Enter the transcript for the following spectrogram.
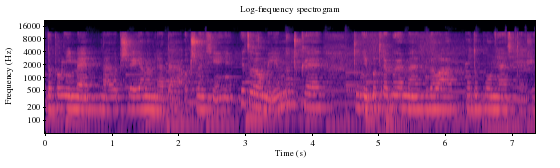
doplníme najlepšie, ja mám rada očné tiene. Je to veľmi jemnočké, tu nepotrebujeme veľa podoplňať, takže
